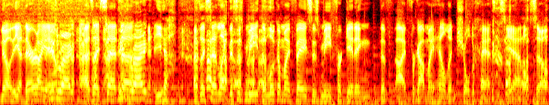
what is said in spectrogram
no, yeah, there I am. He's right. As I said, He's uh, right. Yeah, as I said, like this is me. The look on my face is me forgetting the. I forgot my helmet and shoulder pads in Seattle. So,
